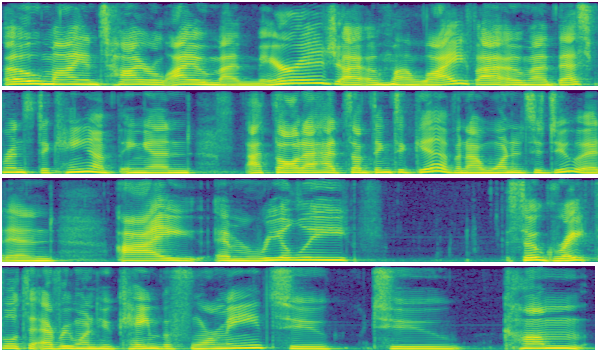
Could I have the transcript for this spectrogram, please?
owe my entire I owe my marriage, I owe my life, I owe my best friends to camp and I thought I had something to give and I wanted to do it and I am really so grateful to everyone who came before me to to come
